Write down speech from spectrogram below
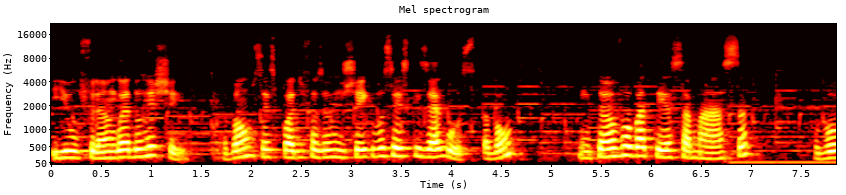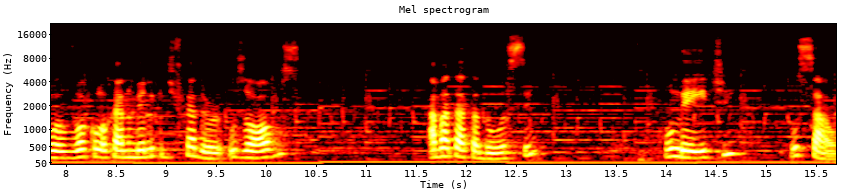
e o frango é do recheio, tá bom? Vocês podem fazer o recheio que vocês quiserem gosto, tá bom? Então, eu vou bater essa massa, vou, vou colocar no meu liquidificador os ovos, a batata doce, o leite, o sal.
